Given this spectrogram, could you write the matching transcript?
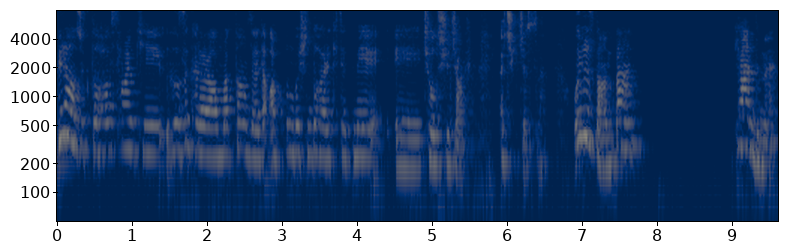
birazcık daha sanki hızlı karar almaktan ziyade aklın başında hareket etmeye e, çalışacağım açıkçası. O yüzden ben kendime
